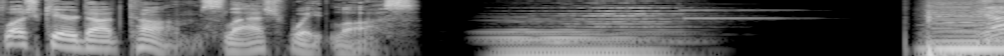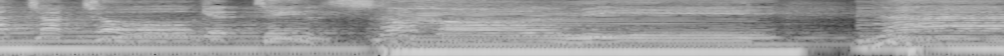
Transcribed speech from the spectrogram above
plushcare.com slash weight loss. Jag tar tåget till Stockholm i natt.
